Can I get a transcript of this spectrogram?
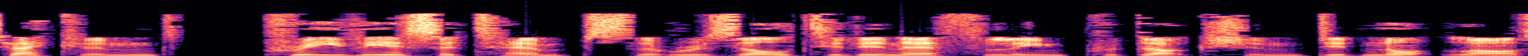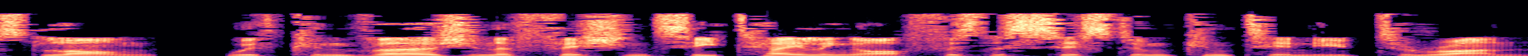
Second, previous attempts that resulted in ethylene production did not last long, with conversion efficiency tailing off as the system continued to run.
